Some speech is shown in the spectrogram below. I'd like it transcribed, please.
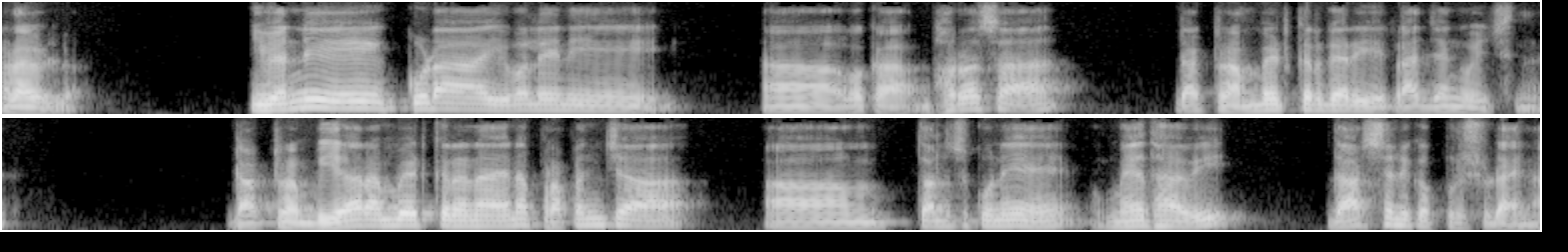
హడావిడిలో. ఇవన్నీ కూడా ఇవ్వలేని ఒక భరోసా డాక్టర్ అంబేద్కర్ గారి రాజ్యాంగం ఇచ్చింది. డాక్టర్ బిఆర్ అంబేద్కర్ అనే ఆయన ప్రపంచ తలుచుకునే మేధావి దార్శనిక పురుషుడు ఆయన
